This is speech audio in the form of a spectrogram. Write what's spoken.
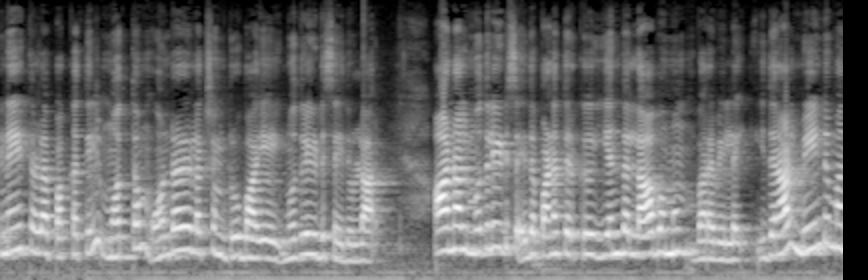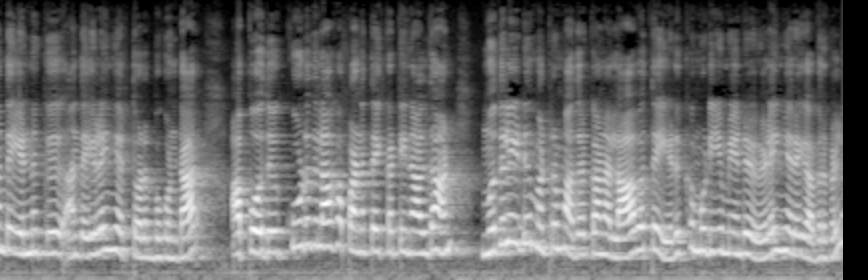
இணையதள பக்கத்தில் மொத்தம் ஒன்றரை லட்சம் ரூபாயை முதலீடு செய்துள்ளார். ஆனால் முதலீடு செய்த பணத்திற்கு எந்த லாபமும் வரவில்லை. இதனால் மீண்டும் அந்த எண்ணுக்கு அந்த இளைஞர் தொடர்பு கொண்டார். அப்போது கூடுதலாக பணத்தை கட்டினால்தான் முதலீடு மற்றும் அதற்கான லாபத்தை எடுக்க முடியும் என்று இளைஞரை அவர்கள்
